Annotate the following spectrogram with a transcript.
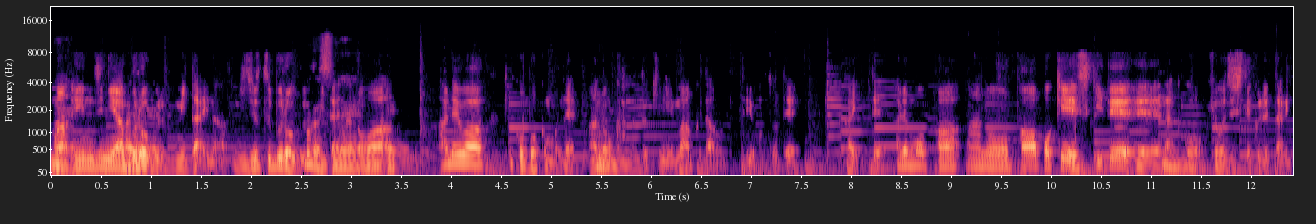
まあ、エンジニアブログみたいな、技術ブログみたいなのは、あれは結構僕もね、あの書くときにマークダウンっていうことで書いて、あれもパあのパワポ形式で、えー、なんかこう表示してくれたり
